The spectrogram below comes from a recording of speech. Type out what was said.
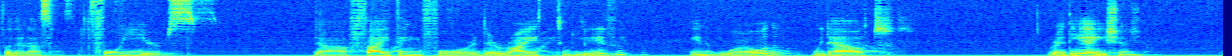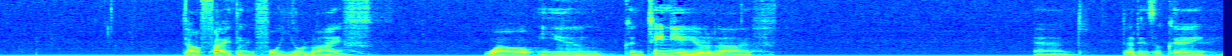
for the last four years. They are fighting for the right to live in a world without radiation. They are fighting for your life while you continue your life, and that is okay.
